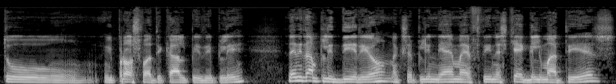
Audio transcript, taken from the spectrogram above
του, η πρόσφατη κάλπη διπλή, δεν ήταν πλυντήριο να ξεπλύνει αίμα ευθύνες και εγκληματίες.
